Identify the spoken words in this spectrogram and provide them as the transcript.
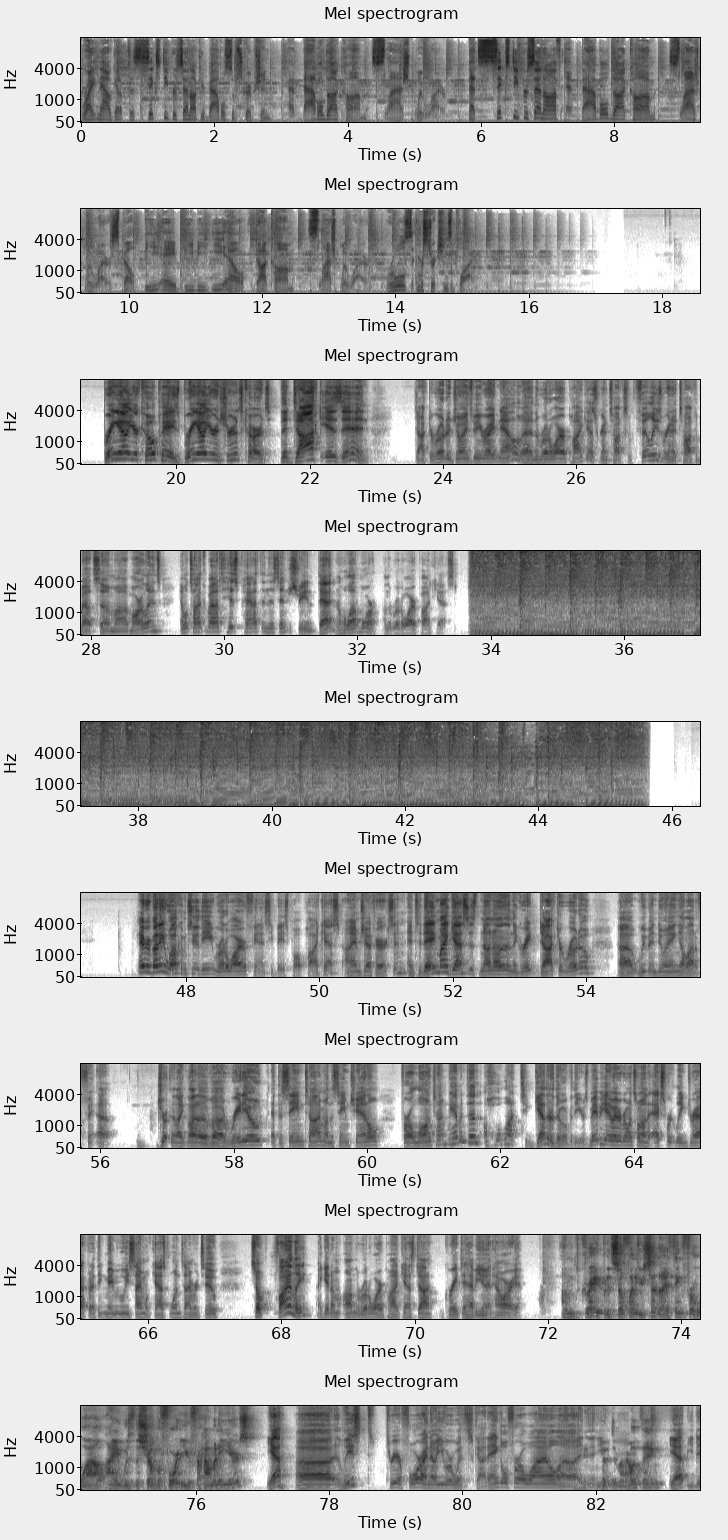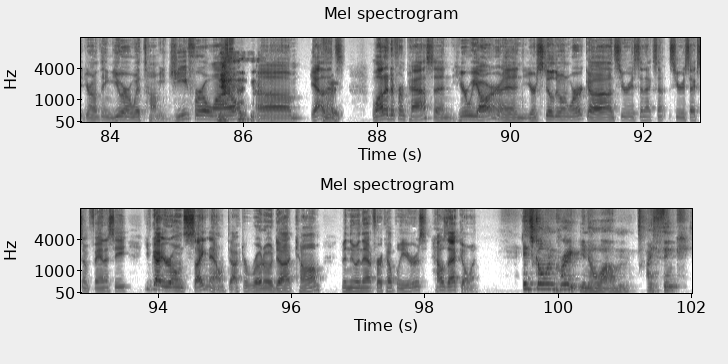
Right now, get up to 60% off your Babbel subscription at babbel.com slash bluewire. That's 60% off at babbel.com slash bluewire, spelled B-A-B-B-E-L dot com slash bluewire. Rules and restrictions apply. Bring out your copays. Bring out your insurance cards. The doc is in. Dr. Roto joins me right now uh, in the RotoWire podcast. We're going to talk some Phillies. We're going to talk about some uh, Marlins, and we'll talk about his path in this industry and that and a whole lot more on the RotoWire podcast. Hey, everybody, welcome to the RotoWire Fantasy Baseball Podcast. I am Jeff Erickson, and today my guest is none other than the great Dr. Roto. Uh, we've been doing a lot of fa- uh, like a lot of uh, radio at the same time on the same channel for a long time. We haven't done a whole lot together though over the years. Maybe every once in a while an expert league draft. But I think maybe we simulcast one time or two. So finally, I get him on the RotoWire podcast. Doc, great to have you in. How are you? I'm great, but it's so funny you said that. I think for a while I was the show before you for how many years? Yeah, uh, at least three or four. I know you were with Scott Engel for a while, uh, and then you did my own thing. Yep, you did your own thing. You were with Tommy G for a while. um, yeah, that's right. a lot of different paths, and here we are. And you're still doing work uh, on Sirius and XM, Sirius XM Fantasy. You've got your own site now, drroto.com. Been doing that for a couple years. How's that going? It's going great. You know, um, I think,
